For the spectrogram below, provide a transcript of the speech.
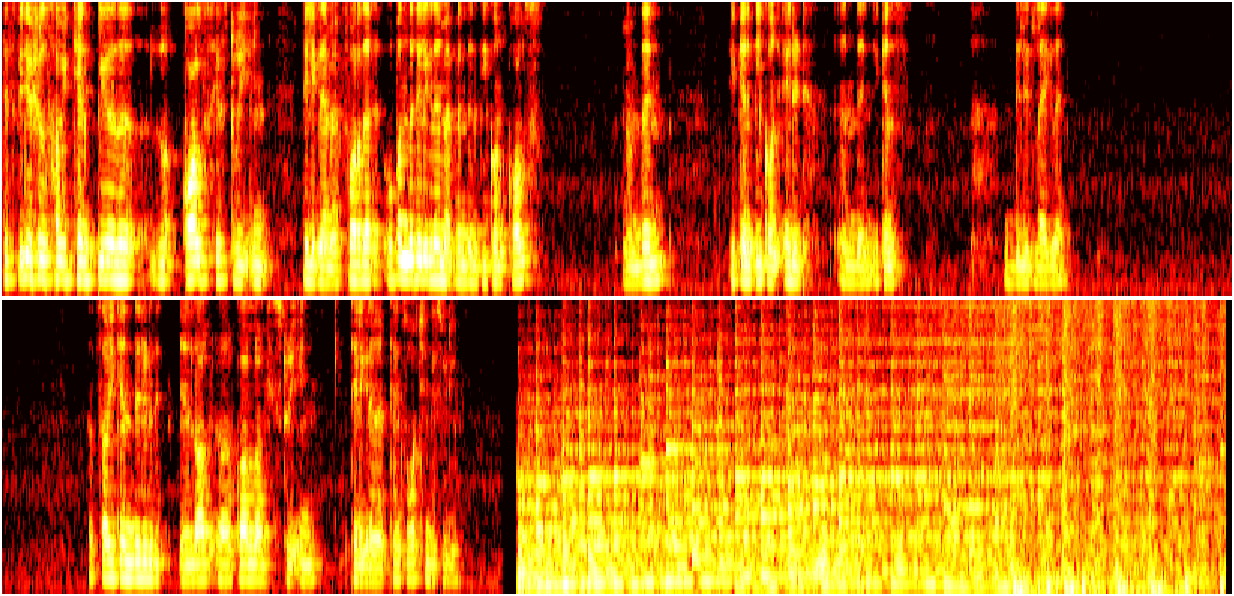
this video shows how you can clear the calls history in telegram app. For that open the telegram app and then click on calls. And then you can click on edit and then you can delete like that. That's how you can delete the uh, log uh, call log history in telegram app. Thanks for watching this video.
